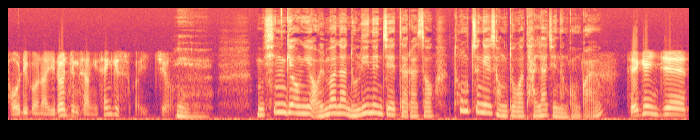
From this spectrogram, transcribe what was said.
저리거나 이런 증상이 생길 수가 있죠. 예. 그럼 신경이 얼마나 눌리는지에 따라서 통증의 정도가 달라지는 건가요? 대개 이제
